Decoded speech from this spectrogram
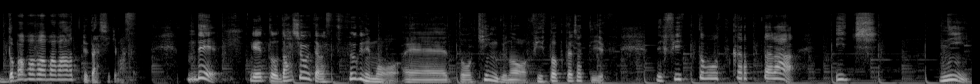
ドバババババって出していきます。で、えっ、と、出し終えたらすぐにもう、えっ、と、キングのフィストを使っちゃっていいです。で、フィストを使ったら、1、2、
